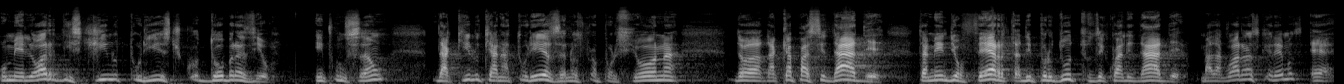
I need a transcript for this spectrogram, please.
o melhor destino turístico do Brasil, em função daquilo que a natureza nos proporciona, da capacidade também de oferta de produtos de qualidade. Mas agora nós queremos é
